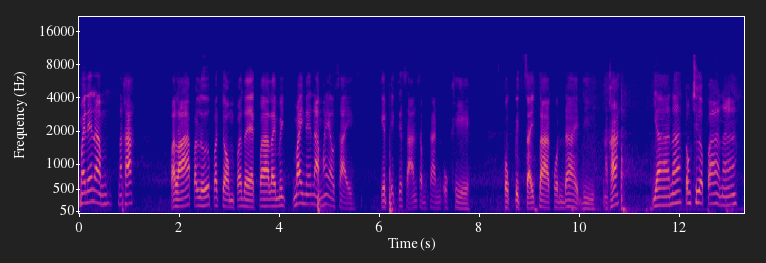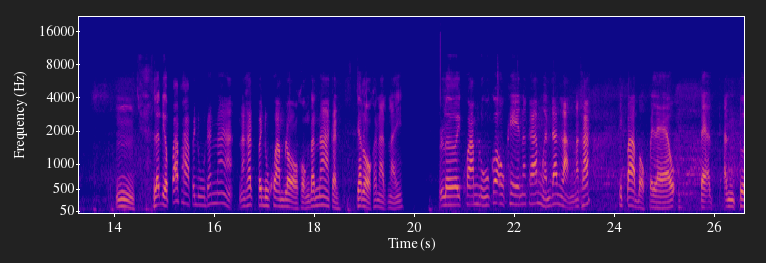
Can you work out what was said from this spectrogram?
ไม่แนะนำนะคะปลาล้าปลาเลือปลาจอมปลาแดกปลาอะไรไม่ไม่แนะนำให้เอาใส่ เก็บเอกสารสำคัญโอเค ปกปิดสายตาคนได้ดีนะคะอย่านะ ต้องเชื่อป้านะ อืม แล้วเดี๋ยวป้าพาไปดูด้านหน้านะคะ ไปดูความหล่อของด้านหน้ากัน จะหล่อขนาดไหน เลยความหรูก็โอเคนะคะ เหมือนด้านหลังนะคะ ที่ป้าบอกไปแล้ว แต่อันตัว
